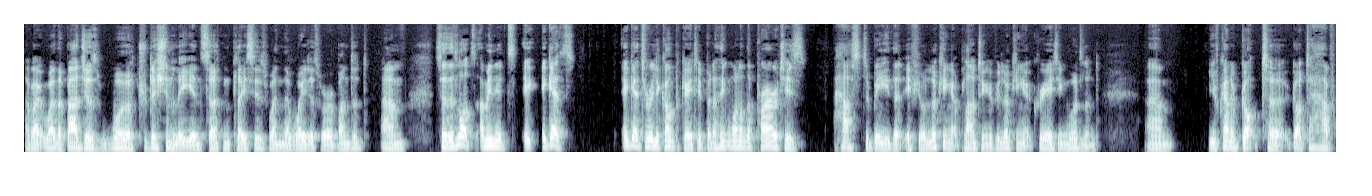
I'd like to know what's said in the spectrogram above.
about whether badgers were traditionally in certain places when the waders were abundant. Um, So there's lots. I mean, it's it, it gets it gets really complicated, but I think one of the priorities has to be that if you're looking at planting, if you're looking at creating woodland, um, you've kind of got to got to have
